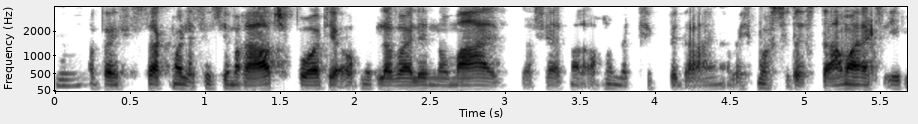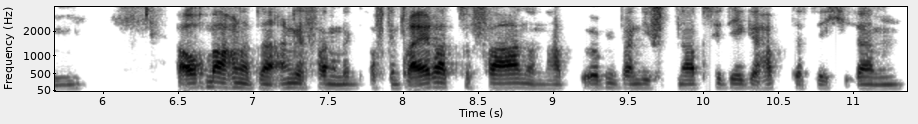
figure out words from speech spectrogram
Mhm. Aber ich sag mal, das ist im Radsport ja auch mittlerweile normal. Da fährt man auch nur mit Klickpedalen. Aber ich musste das damals eben auch machen, habe dann angefangen mit auf dem Dreirad zu fahren und habe irgendwann die Schnapsidee gehabt, dass ich ähm,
